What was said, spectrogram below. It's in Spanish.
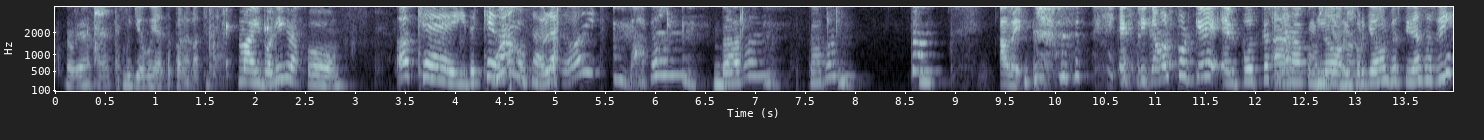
Lo voy a dejar aquí. Yo voy a tapar la gatita. My bolígrafo. Ok, ¿de qué Wow. vamos a hablar hoy? Babam, babam, babam, pam. A ver, explicamos por qué el podcast se Ah, llama como se no, llama. ¿y por qué vamos vestidas así?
